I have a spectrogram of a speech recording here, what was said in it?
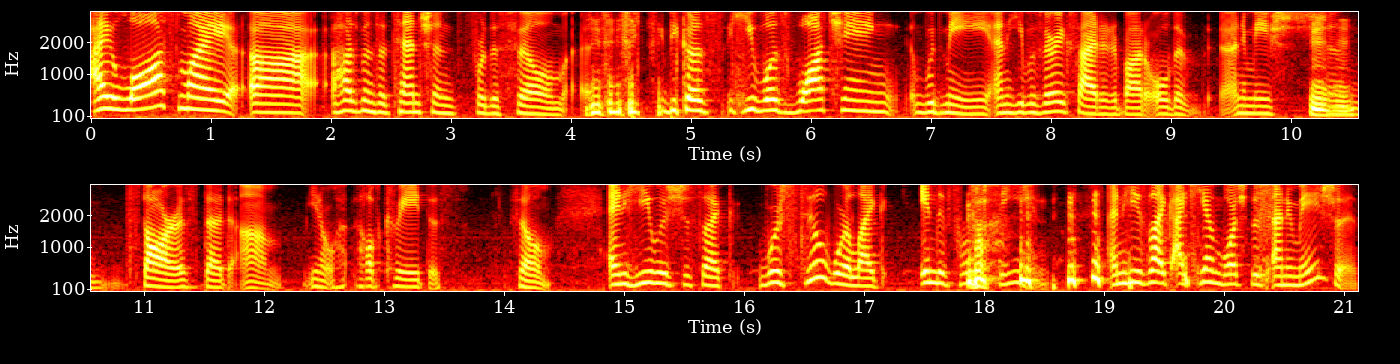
I lost my uh, husband's attention for this film because he was watching with me and he was very excited about all the animation stars that um, you know helped create this film, and he was just like, "We're still we're like." In the first scene, and he's like, I can't watch this animation,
